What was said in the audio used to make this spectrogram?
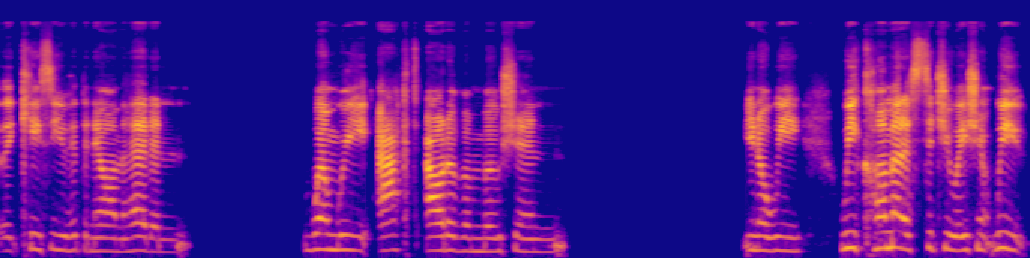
like Casey, you hit the nail on the head. And when we act out of emotion, you know, we we come at a situation, we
